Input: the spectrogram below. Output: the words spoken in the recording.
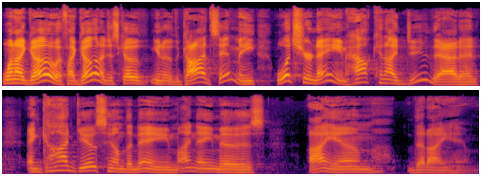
when I go, if I go and I just go, you know, God sent me, what's your name? How can I do that? And, and God gives him the name. My name is I am that I am.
